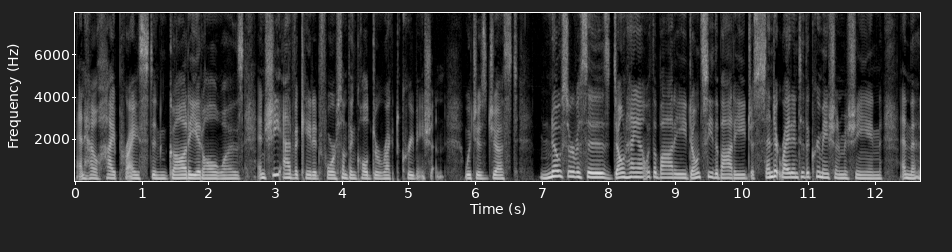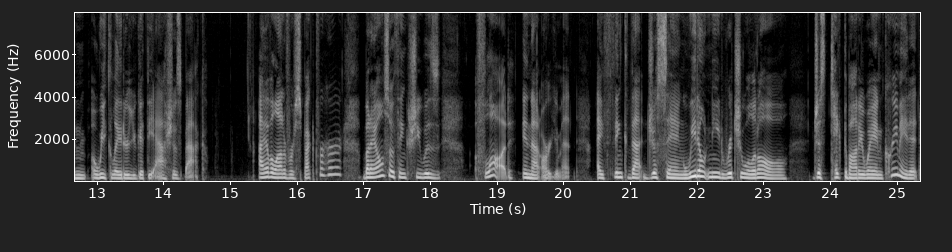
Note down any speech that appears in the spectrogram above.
and how high priced and gaudy it all was. And she advocated for something called direct cremation, which is just no services, don't hang out with the body, don't see the body, just send it right into the cremation machine, and then a week later you get the ashes back. I have a lot of respect for her, but I also think she was flawed in that argument. I think that just saying we don't need ritual at all, just take the body away and cremate it,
